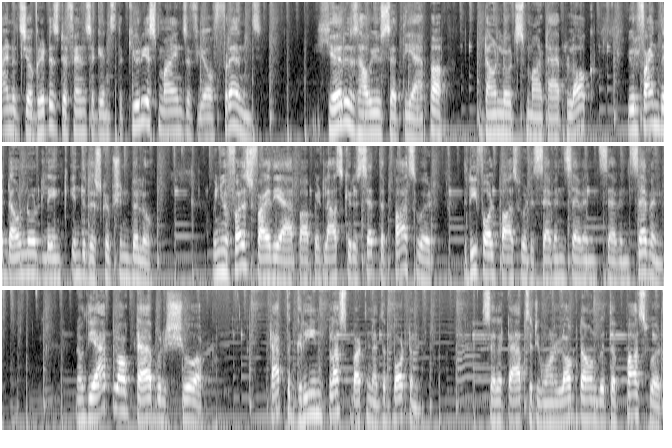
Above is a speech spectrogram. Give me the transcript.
and it's your greatest defense against the curious minds of your friends. Here is how you set the app up. Download Smart App Lock. You'll find the download link in the description below. When you first fire the app up, it'll ask you to set the password. The default password is 7777. Now the app lock tab will show up. Tap the green plus button at the bottom. Select apps that you want to lock down with a password.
